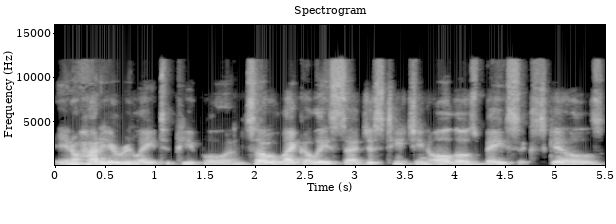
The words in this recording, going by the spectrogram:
you know how do you relate to people? And so like elise said just teaching all those basic skills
